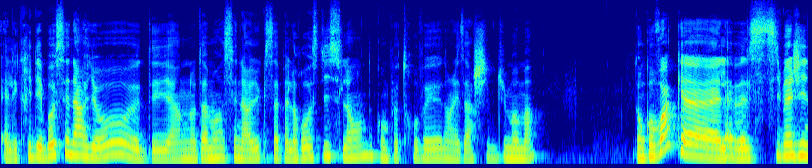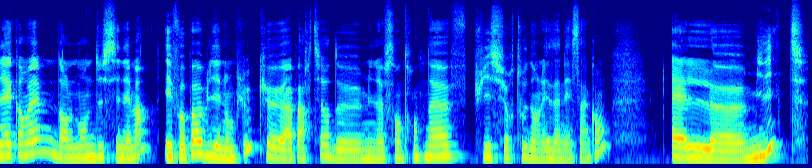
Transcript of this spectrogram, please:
elle écrit des beaux scénarios, des, notamment un scénario qui s'appelle Rose d'Islande, qu'on peut trouver dans les archives du MoMA. Donc on voit qu'elle s'imaginait quand même dans le monde du cinéma. Et il faut pas oublier non plus qu'à partir de 1939, puis surtout dans les années 50, elle euh, milite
